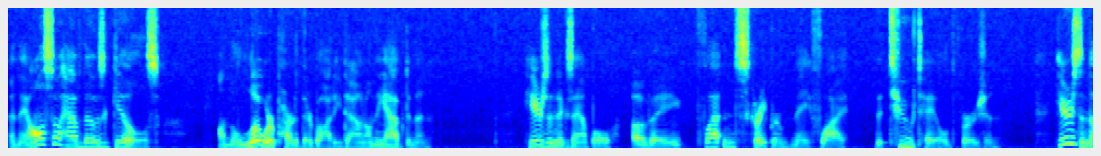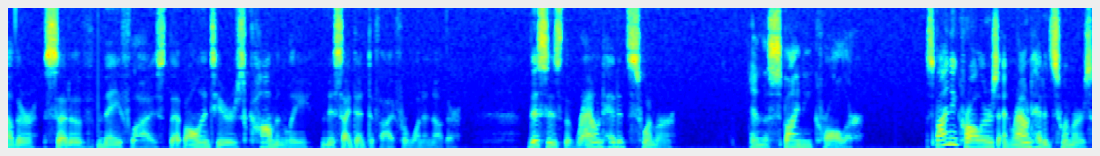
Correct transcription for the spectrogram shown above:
And they also have those gills on the lower part of their body, down on the abdomen. Here's an example of a flattened scraper mayfly, the two-tailed version. Here's another set of mayflies that volunteers commonly misidentify for one another. This is the round-headed swimmer and the spiny crawler. Spiny crawlers and round-headed swimmers'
